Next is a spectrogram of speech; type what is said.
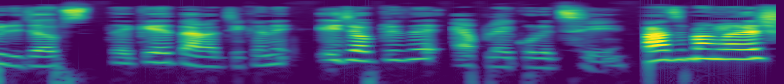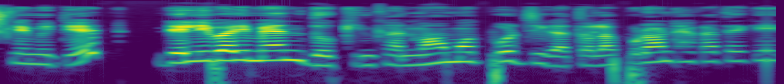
বিডি জবস থেকে তারা যেখানে এই জবটিতে অ্যাপ্লাই করেছে। রাজ Bangladesh limited delivery man Dakshinkhan Mohammadpur জিগাতলা পুরান ঢাকা থেকে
